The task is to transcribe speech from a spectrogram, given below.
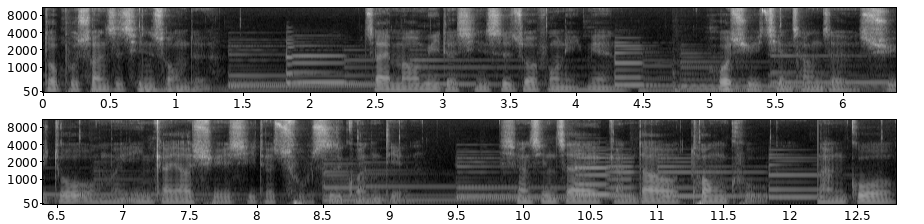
都不算是轻松的，在猫咪的行事作风里面，或许潜藏着许多我们应该要学习的处事观点。相信在感到痛苦、难过、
